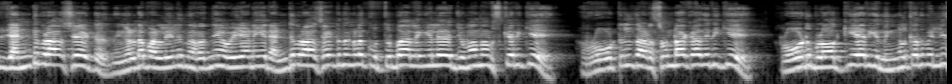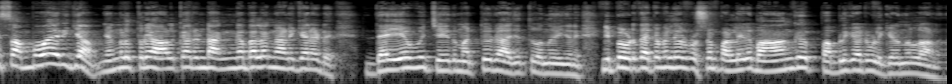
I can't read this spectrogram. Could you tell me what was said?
ഒരു രണ്ട് പ്രാവശ്യമായിട്ട് നിങ്ങളുടെ പള്ളിയിൽ നിറഞ്ഞു പോവുകയാണെങ്കിൽ രണ്ട് പ്രാവശ്യമായിട്ട് നിങ്ങൾ കുത്തുബ അല്ലെങ്കിൽ ജുമ നമസ്കരിക്കേ. റോട്ടിൽ തടസ്സം ഉണ്ടാക്കാതിരിക്കേ. റോഡ് ബ്ലോക്ക് ചെയ്യാതിരിക്കും. നിങ്ങൾക്കത് വലിയ സംഭവമായിരിക്കാം. ഞങ്ങൾ ഇത്രയും ആൾക്കാരുണ്ട് അംഗബലം കാണിക്കാനായിട്ട്. ദയവ് ചെയ്ത് മറ്റൊരു രാജ്യത്ത് വന്നു കഴിഞ്ഞാൽ. ഇനിയിപ്പോൾ ഇവിടുത്തെ ഏറ്റവും വലിയൊരു പ്രശ്നം പള്ളിയിൽ ബാങ്ക് പബ്ലിക്കായിട്ട് വിളിക്കണം എന്നുള്ളതാണ്.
